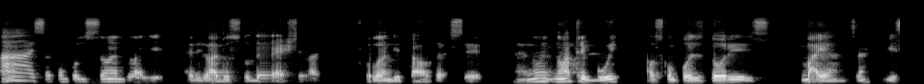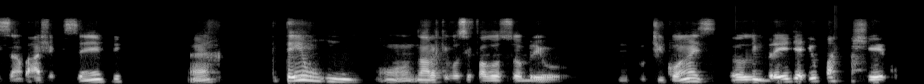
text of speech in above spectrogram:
ah, essa composição é, do, ali, é de lá do Sudeste, lá fulano de tal, deve ser. É, não, não atribui aos compositores baianos, né, de samba, acha que sempre, né, tem um, um, na hora que você falou sobre o, o Tico Andes, eu lembrei de Adil Pacheco,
